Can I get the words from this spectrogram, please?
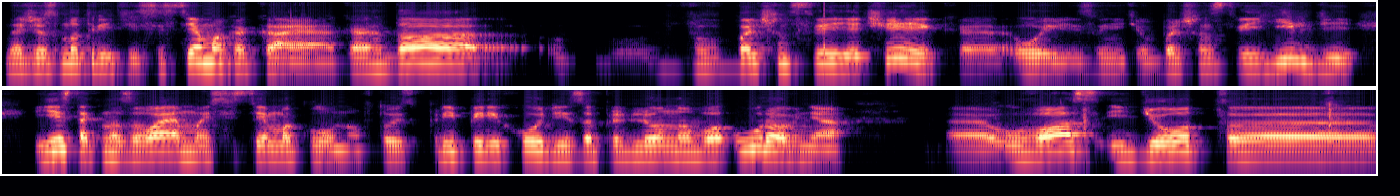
Значит, смотрите, система какая? Когда в большинстве ячеек, ой, извините, в большинстве гильдий есть так называемая система клонов. То есть при переходе из определенного уровня у вас идет, вы,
